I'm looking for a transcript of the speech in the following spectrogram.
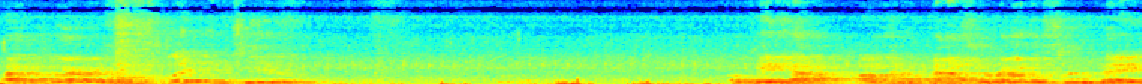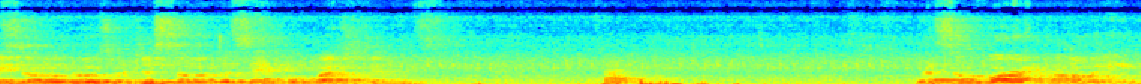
Have you ever been split in two? Okay, yeah, I'm going to pass around a survey, so those are just some of the sample questions. Yeah, so far in comedy,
